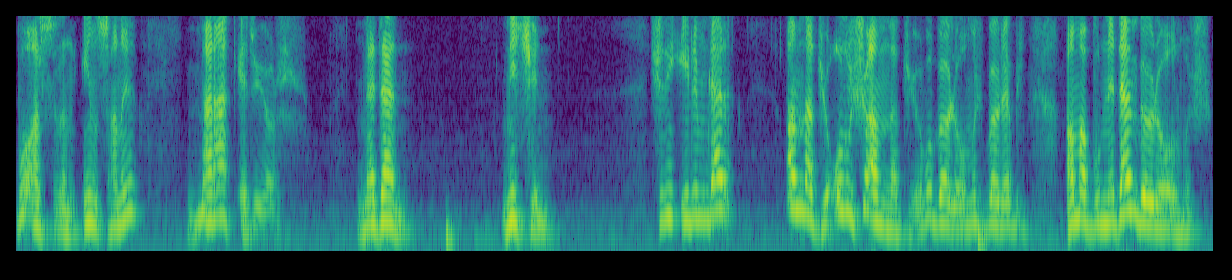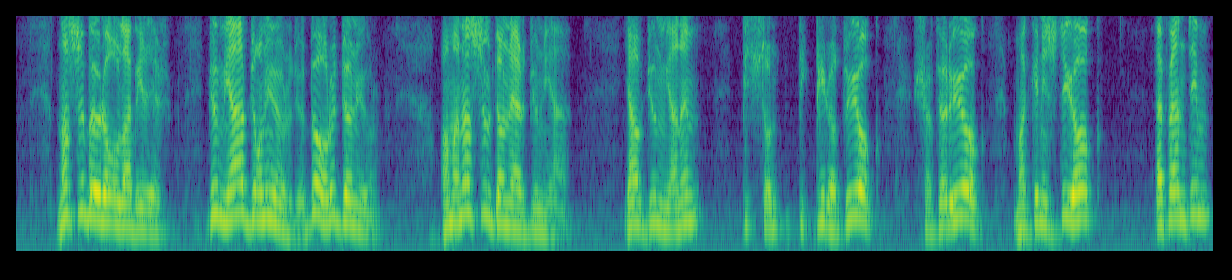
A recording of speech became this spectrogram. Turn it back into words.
Bu asrın insanı merak ediyor. Neden? Niçin? Şimdi ilimler anlatıyor, oluşu anlatıyor. Bu böyle olmuş, böyle bir... Ama bu neden böyle olmuş? Nasıl böyle olabilir? Dünya dönüyor diyor. Doğru dönüyor. Ama nasıl döner dünya? Ya dünyanın piston, pi- pilotu yok, şoförü yok, makinisti yok. Efendim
